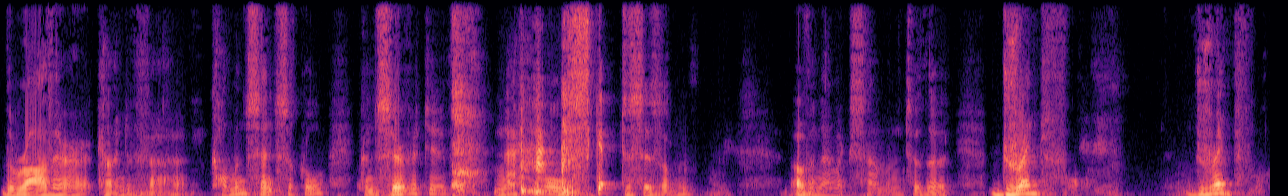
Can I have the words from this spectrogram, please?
the rather kind of uh, commonsensical, conservative, national skepticism of an Alex Salmond to the dreadful, dreadful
